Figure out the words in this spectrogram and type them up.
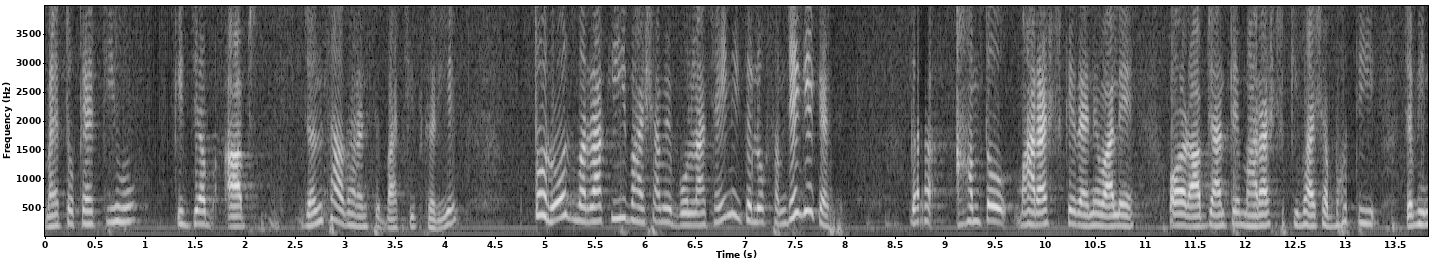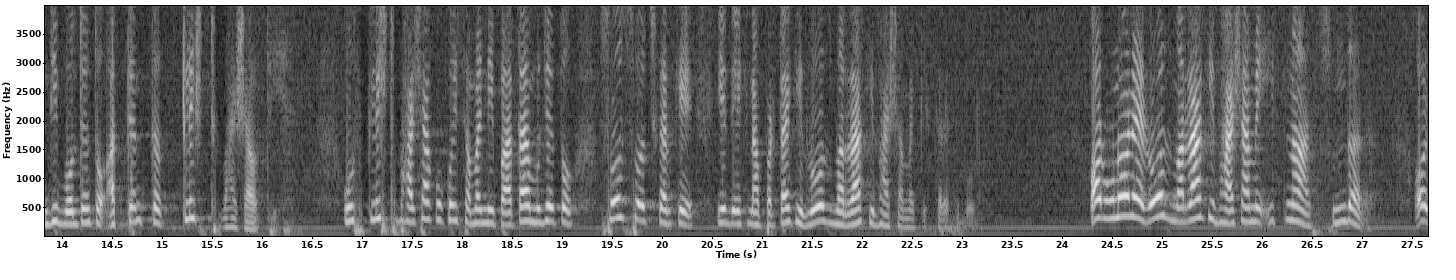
मैं तो कहती हूँ कि जब आप जनसाधारण से बातचीत करिए तो रोज़मर्रा की ही भाषा में बोलना चाहिए, नहीं तो लोग समझेंगे कैसे? अगर हम तो महाराष्ट्र के रहने वाले हैं, और आप जानते हैं महाराष्ट्र की भाषा बहुत ही, जब हिंदी बोलते हैं तो अत्यंत क्लिष्ट भाषा होती है। उस क्लिष्ट भाषा को कोई समझ नहीं पाता है मुझे तो सोच सोच करके ये देखना पड़ता है कि रोज़मर्रा की भाषा में किस तरह से बोलूँ। और उन्होंने रोज़मर्रा की भाषा में इतना सुंदर और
